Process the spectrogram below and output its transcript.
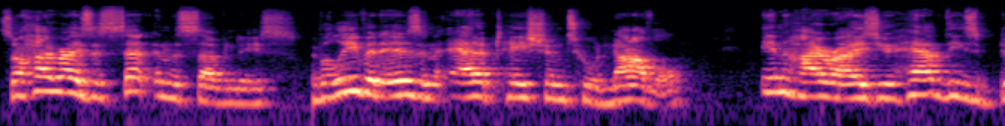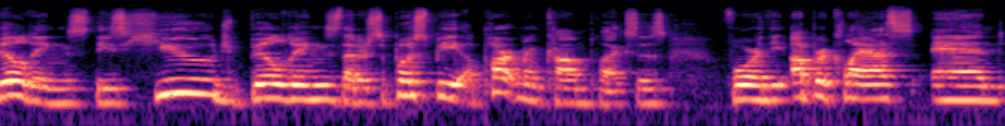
So High Rise is set in the 70s. I believe it is an adaptation to a novel. In High Rise, you have these buildings, these huge buildings that are supposed to be apartment complexes for the upper class and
